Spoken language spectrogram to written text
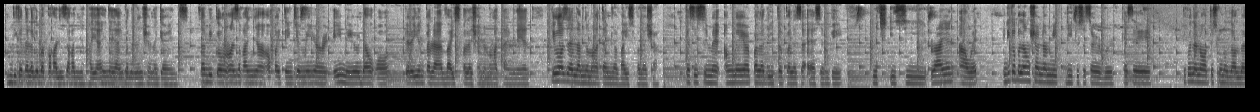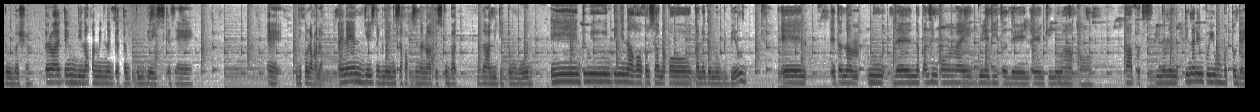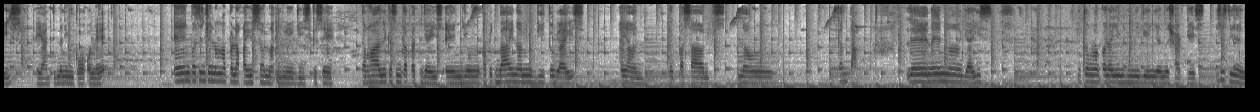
hindi ka talaga mapakali sa kanya kaya hinayaan ko na lang siya na guards. Sabi ko nga sa kanya, okay, thank you, Mayor. Eh, Mayor daw, oh. Pero yun pala, vice pala siya ng mga time na yan. Hindi ko kasi alam na mga time na vice pala siya. Kasi si May- ang mayor pala dito pala sa SMP, which is si Ryan Awet, hindi ko pa lang siya na-meet dito sa server kasi hindi ko na-notice kung naglalaro ba siya. Pero I think hindi lang kami nagkatagpo guys kasi eh, hindi ko lang alam. And ayan guys, naglinis ako kasi na-notice ko ba't dami ditong wood. And tumingin-tingin ako kung saan ako talaga mag-build. And ito na, then napansin kong may gulay dito din. Ayan, kinuha ko. Tapos, tinanim, tinanim ko yung buto guys. Ayan, tinanim ko uli. And pasensya na nga pala kayo sa maingay guys kasi tanghali kasing tapat guys. And yung kapitbahay namin dito guys ayan nagpa-sounds ng kanta. Then ayan nga guys. Ito nga pala yung binigay niya na sharpness it's just yun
